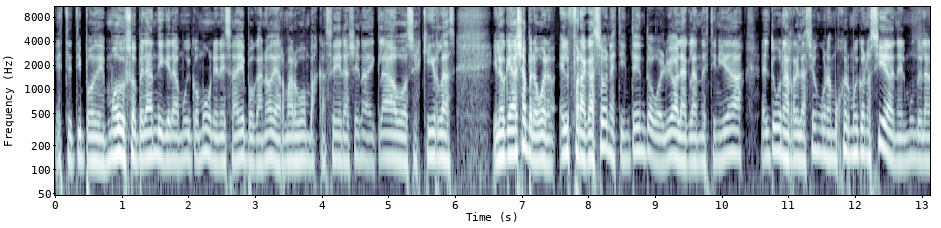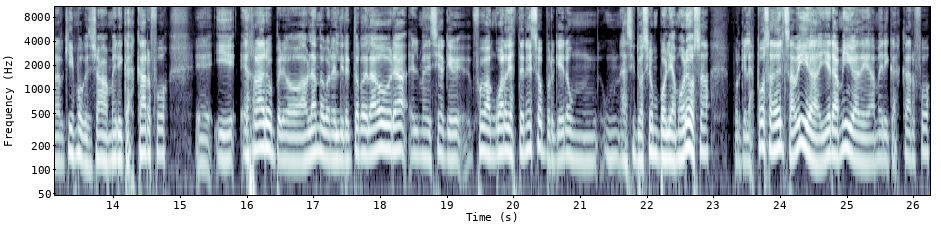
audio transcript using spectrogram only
este tipo de modus operandi que era muy común en esa época, ¿no? De armar bombas caseras llenas de clavos, esquirlas y lo que haya, pero bueno, él fracasó en este intento, volvió a la clandestinidad, él tuvo una relación con una mujer muy conocida en el mundo del anarquismo que se llama América Scarfo, eh, y es raro, pero hablando con el director de la obra, él me decía que fue vanguardiasta en eso porque era un- una situación poliamorosa, porque la esposa de él sabía y era amiga de América Scarfo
